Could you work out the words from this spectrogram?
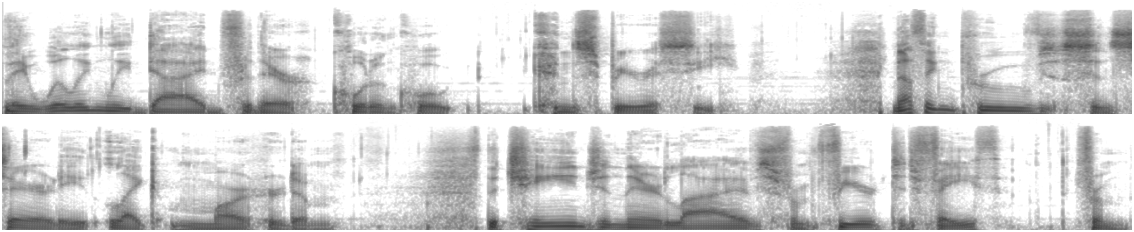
They willingly died for their quote unquote conspiracy. Nothing proves sincerity like martyrdom. The change in their lives from fear to faith, from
